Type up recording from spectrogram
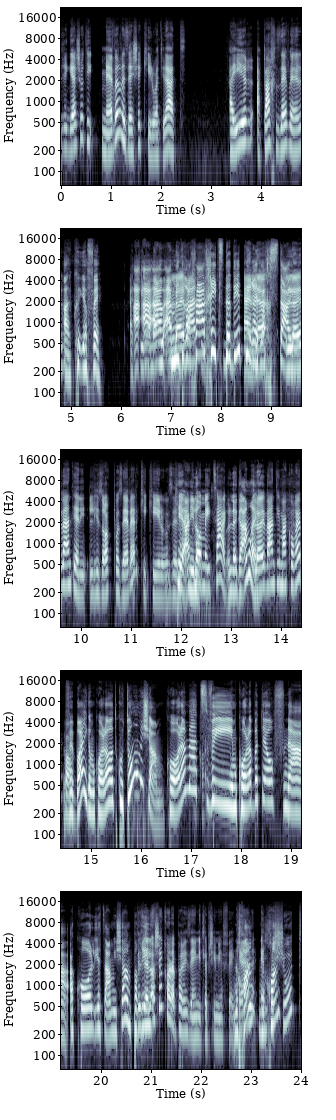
ריגש אותי, מעבר לזה שכאילו, את יודעת, העיר, הפח זבל, אה, יפה. המדרכה הבנתי. הכי צדדית נראית לא- לך סטייל. לא הבנתי, אני לזרוק פה זבל? כי כאילו, זה נראה אני כמו לא- מיצג. לגמרי. לא הבנתי מה קורה פה. ובואי, גם כל העוד קוטור משם. כל המעצבים, כל הבתי אופנה, הכל יצא משם. פריז. וזה לא שכל הפריזאים מתלבשים יפה, נכון, כן? נכון. הם פשוט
